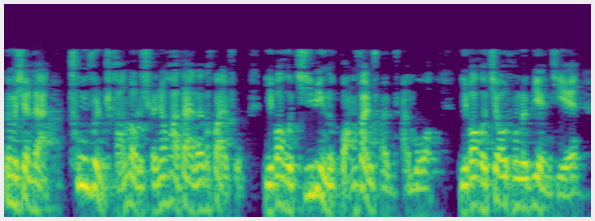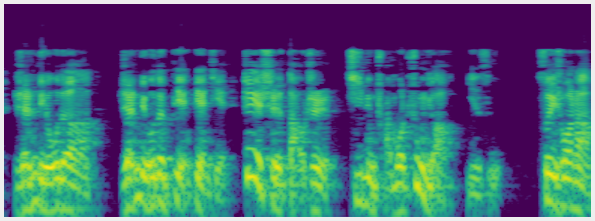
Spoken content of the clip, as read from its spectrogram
那么现在充分尝到了全球化带来的坏处。你包括疾病的广泛传传播，你包括交通的便捷、人流的人流的便便捷，这是导致疾病传播的重要因素。所以说呢，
